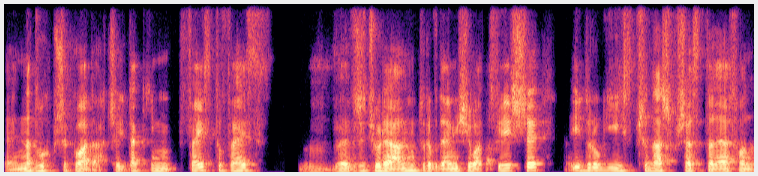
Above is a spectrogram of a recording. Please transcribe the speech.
e, na dwóch przykładach, czyli takim face to face w, w życiu realnym, który wydaje mi się łatwiejszy, i drugi sprzedaż przez telefon,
